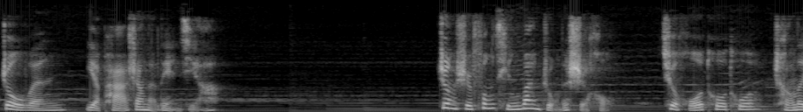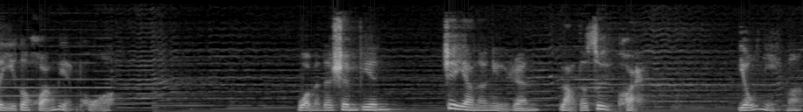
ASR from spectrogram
皱纹也爬上了脸颊。正是风情万种的时候，却活脱脱成了一个黄脸婆。我们的身边这样的女人老得最快，有你吗？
